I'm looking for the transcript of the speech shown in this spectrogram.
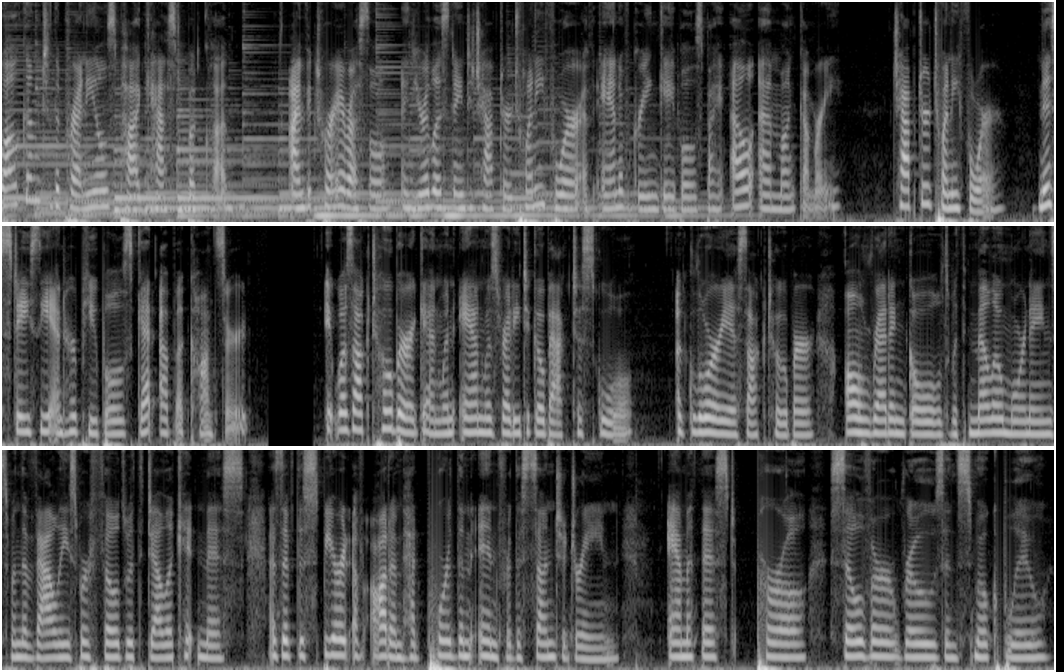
Welcome to the Perennials Podcast Book Club. I'm Victoria Russell, and you're listening to Chapter 24 of Anne of Green Gables by L. M. Montgomery. Chapter 24 Miss Stacy and her pupils get up a concert. It was October again when Anne was ready to go back to school. A glorious October, all red and gold, with mellow mornings when the valleys were filled with delicate mists, as if the spirit of autumn had poured them in for the sun to drain. Amethyst, pearl, silver, rose, and smoke blue.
